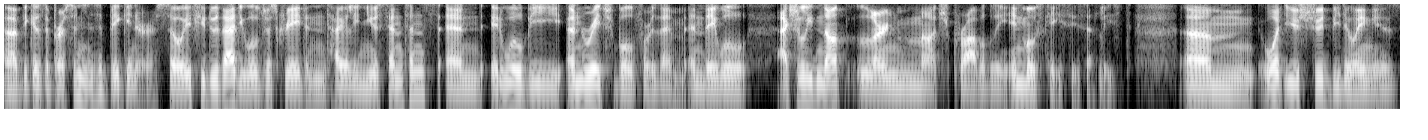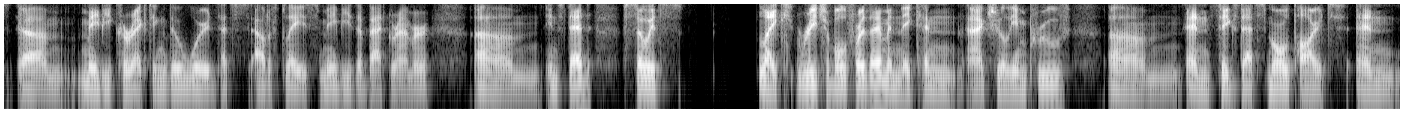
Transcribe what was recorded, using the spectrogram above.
uh, because the person is a beginner. So if you do that you will just create an entirely new sentence and it will be unreachable for them and they will actually not learn much probably in most cases at least. Um, what you should be doing is um, maybe correcting the word that's out of place maybe the bad grammar um, instead. So it's like reachable for them and they can actually improve um, and fix that small part and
